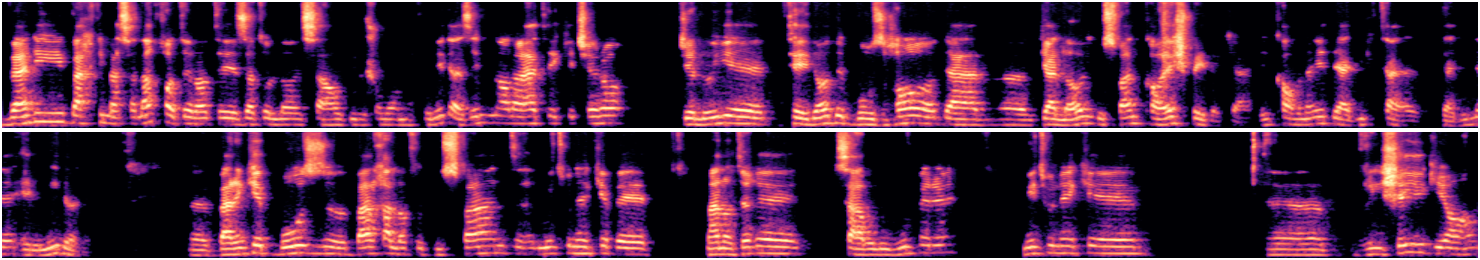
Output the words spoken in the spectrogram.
ولی وقتی مثلا خاطرات عزت الله صحابی رو شما می‌خونید از این ناراحته که چرا جلوی تعداد بزها در گله های گوسفند کاهش پیدا کرده این کاملا دلیل دلیل علمی داره. برای اینکه بز برخلاف گوسفند می‌تونه که به مناطق صعب العبور بره می‌تونه که ریشه گیاه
